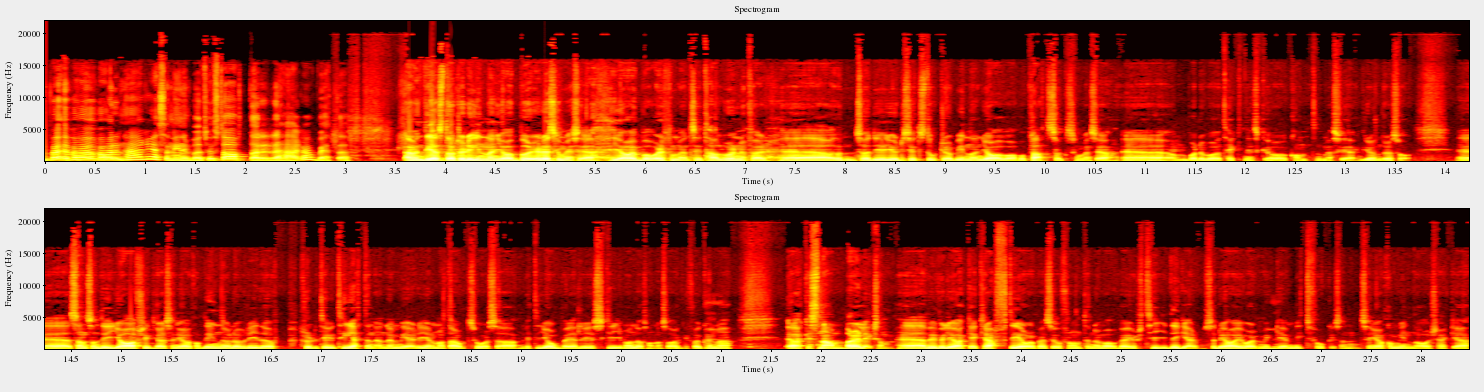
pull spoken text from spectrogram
vad, vad, har den här resan inneburit? Hur startade det här arbetet? Ja, men det startade innan jag började, ska man säga. Jag har bara varit på Meds i ett halvår ungefär. Eh, så det gjordes ett stort jobb innan jag var på plats också, ska man säga. Eh, mm. Både på tekniska och contentmässiga grunder och så. Eh, sen som det jag har försökt göra sen jag kom in och vrida upp produktiviteten ännu mer genom att outsourca lite jobb vad gäller just skrivande och sådana saker för att kunna mm. öka snabbare. Liksom. Eh, vi vill ju öka kraftigare på SEO-fronten än vad vi har gjort tidigare. Så det har ju varit mycket mm. mitt fokus sen, sen jag kom in och försöka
